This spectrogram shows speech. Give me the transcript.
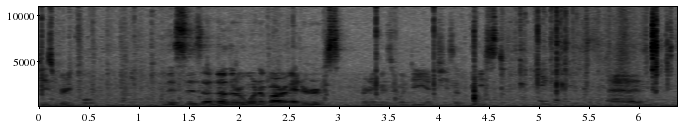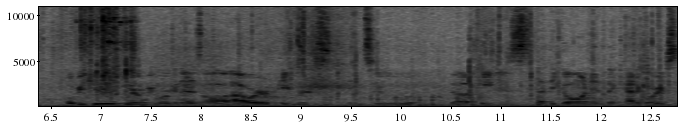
She's pretty cool. And this is another one of our editors. Her name is Wendy and she's a beast. Hey guys. And over here is where we organize all our papers into the pages that they go on in the categories,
